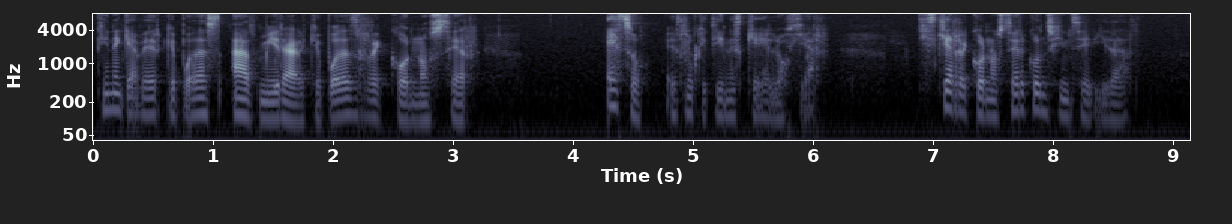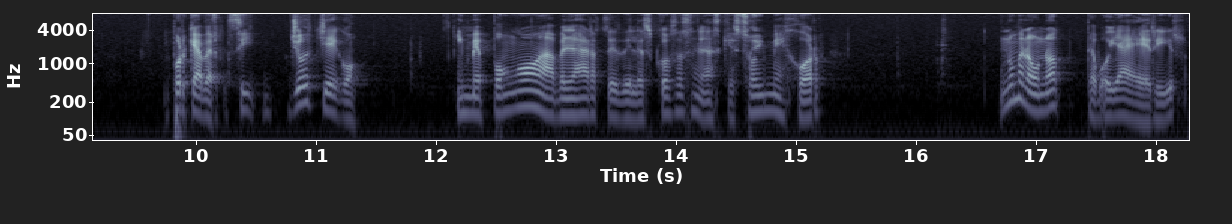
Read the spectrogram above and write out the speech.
tiene que haber que puedas admirar, que puedas reconocer. Eso es lo que tienes que elogiar. Tienes que reconocer con sinceridad. Porque a ver, si yo llego y me pongo a hablarte de las cosas en las que soy mejor, número uno, te voy a herir.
